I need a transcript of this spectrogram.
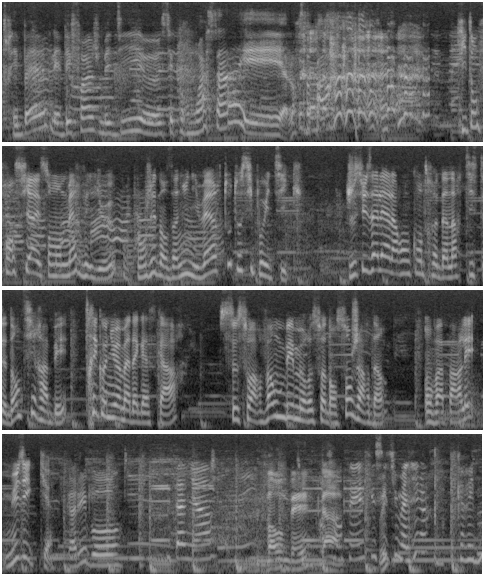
très belle et des fois je me dis c'est pour moi ça et alors ça part. Quittons Francia et son monde merveilleux pour plonger dans un univers tout aussi poétique. Je suis allée à la rencontre d'un artiste d'Antirabé, très connu à Madagascar. Ce soir, Vaumbe me reçoit dans son jardin. On va parler musique. Caribou. Tania. Vaumbe. Enchantée. Qu'est-ce que tu m'as dit là Caribou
